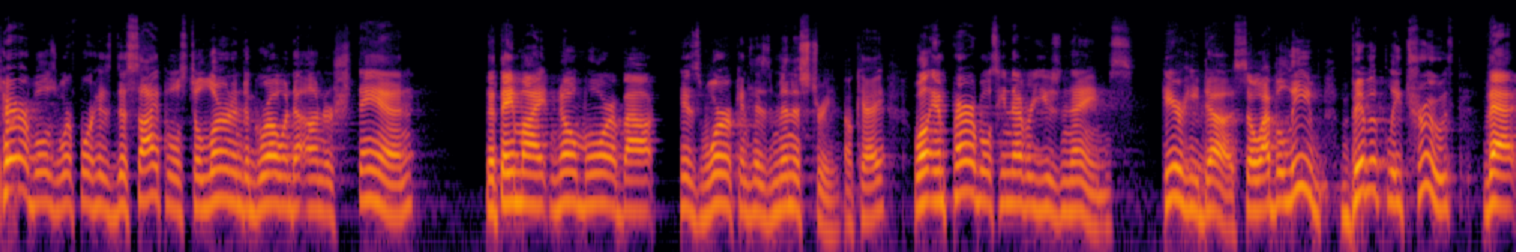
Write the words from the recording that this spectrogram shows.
parables were for his disciples to learn and to grow and to understand that they might know more about his work and his ministry, okay? Well, in parables, he never used names. Here he does. So I believe biblically truth that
